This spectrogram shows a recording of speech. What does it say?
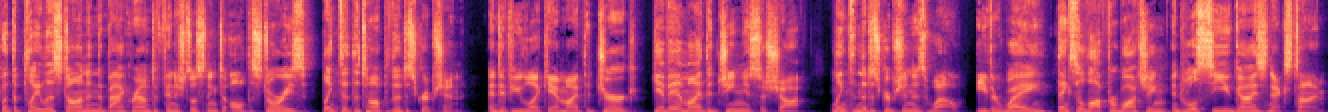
Put the playlist on in the background to finish listening to all the stories, linked at the top of the description. And if you like Am I the Jerk, give Am I the Genius a shot linked in the description as well. Either way, thanks a lot for watching, and we'll see you guys next time.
